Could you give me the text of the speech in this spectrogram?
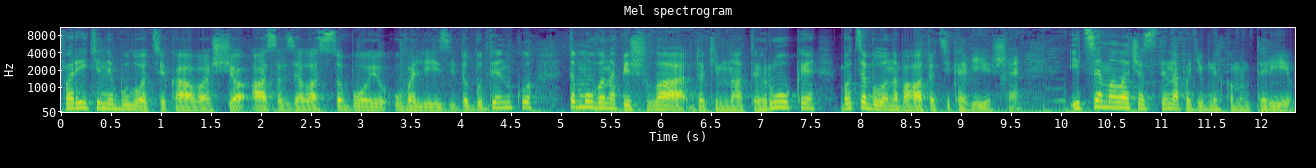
Фаріті не було цікаво, що Аса взяла з собою у валізі до будинку, тому вона пішла до кімнати руки, бо це було набагато цікавіше. І це мала частина подібних коментарів.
